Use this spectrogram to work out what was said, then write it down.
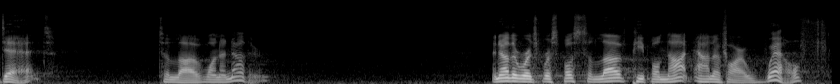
debt to love one another. In other words, we're supposed to love people not out of our wealth,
